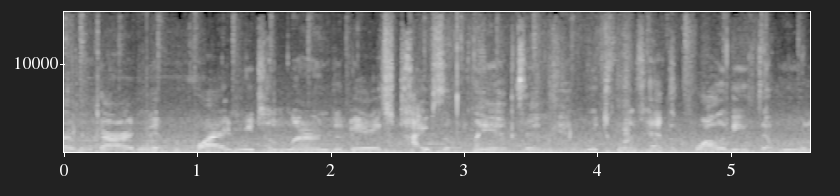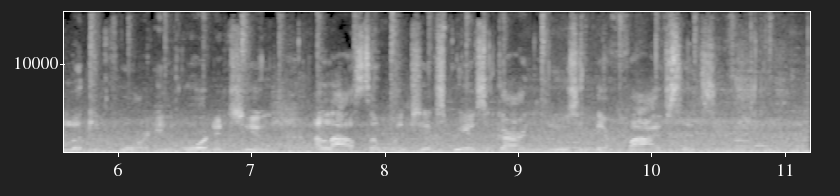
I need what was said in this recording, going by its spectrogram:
urban garden. It required me to learn the various types of plants and, and which ones had the qualities that we were looking for in order to allow someone to experience a garden using their five senses.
